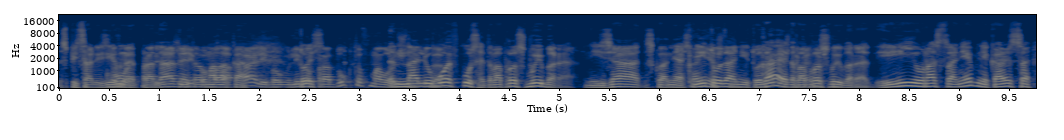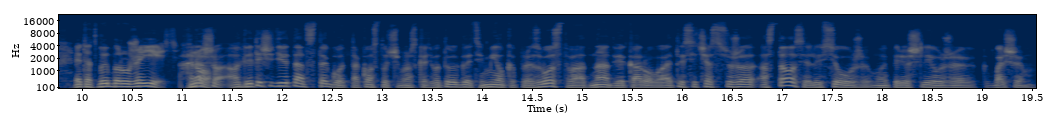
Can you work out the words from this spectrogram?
специализированная вот, продажа либо этого молока. молока либо, либо То есть продуктов молочных. На любой да. вкус. Это вопрос выбора. Нельзя склоняться конечно, ни туда, ни туда. Конечно, это вопрос конечно. выбора. И у нас в стране, мне кажется, этот выбор уже есть. Хорошо. Но... А 2019 год, в таком случае, можно сказать, вот вы говорите, мелкое производство, одна-две коровы. А это сейчас уже осталось или все уже? Мы перешли уже к большим?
